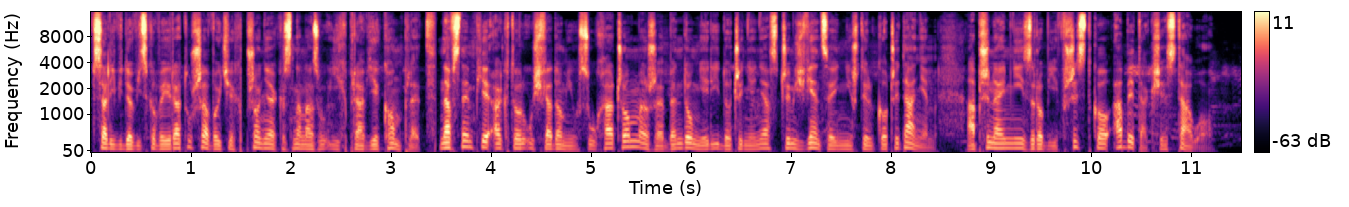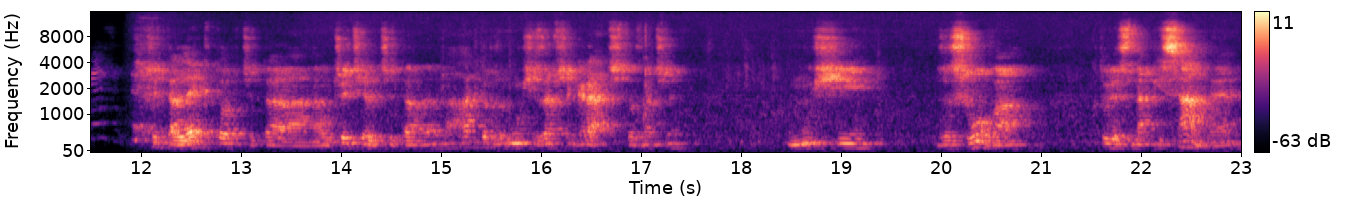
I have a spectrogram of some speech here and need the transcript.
W sali widowiskowej ratusza Wojciech Przoniak znalazł ich prawie komplet. Na wstępie aktor uświadomił słuchaczom, że będą mieli do czynienia z czymś więcej niż tylko czytaniem, a przynajmniej zrobi wszystko, aby tak się stało. Czy ta lektor, czy ta nauczyciel, czy ta no, aktor musi zawsze grać. To znaczy musi ze słowa, które jest napisane,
